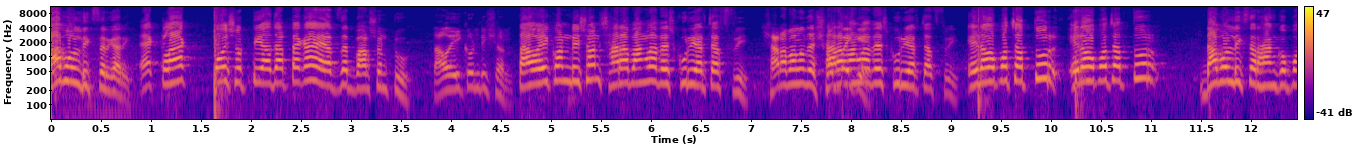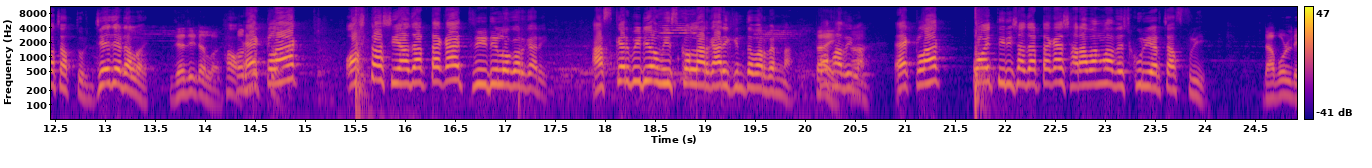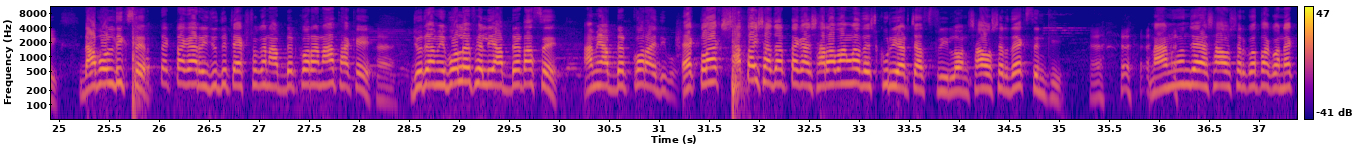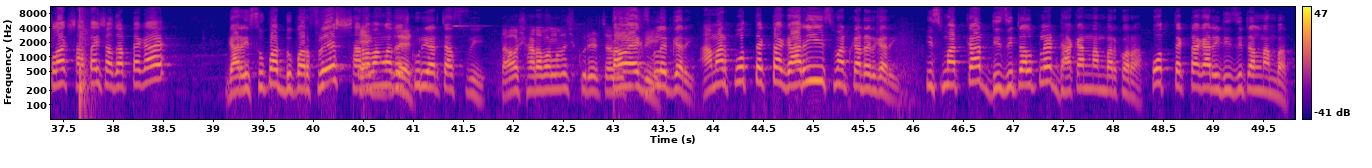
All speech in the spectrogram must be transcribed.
ডাবল ডিক্সের গাড়ি। এক লাখ পঁয়ষট্টি হাজার টাকায় এফজেড ভার্সন টু তাও এই কন্ডিশন তাও এই কন্ডিশন সারা বাংলাদেশ কুরিয়ার চার্জ ফ্রি সারা বাংলাদেশ সারা বাংলাদেশ কুরিয়ার চার্জ ফ্রি এটাও পঁচাত্তর এটাও পঁচাত্তর ডাবল ডিক্সের হাঙ্কো পঁচাত্তর। যে যেটা লয়। যে যেটা লয়। হ্যাঁ, এক লাখ অষ্টাশি হাজার টাকায় থ্রি ডি লোগোর গাড়ি। আজকের ভিডিও মিস করলে আর গাড়ি কিনতে পারবেন না। কথা দিলাম। এক লাখ পঁয়ত্রিশ হাজার টাকায় সারা Bangladesh courier charge free double ডিক্স ডাবল ডিক্সের প্রত্যেকটা গাড়ি যদি ট্যাক্স টোকেন আপডেট করা না থাকে হ্যাঁ। যদি আমি বলে ফেলি আপডেট আছে আমি আপডেট করাই দিব। এক লাখ সাতাইশ হাজার টাকায় সারা বাংলাদেশ কুরিয়ার চার্জ ফ্রি লন সাহসের দেখছেন কি? নারায়ণগঞ্জে সাহসের কথা কন এক লাখ সাতাইশ হাজার টাকায় গাড়ি সুপার ডুপার ফ্রেশ সারা বাংলাদেশ কুরিয়ার চার্জ ফ্রি তাও সারা বাংলাদেশ কুরিয়ার চার্জ তাও এক্স ব্লেড গাড়ি। আমার প্রত্যেকটা গাড়ি স্মার্ট কার্ডের গাড়ি। স্মার্ট কার্ড ডিজিটাল প্লেট ঢাকার নাম্বার করা। প্রত্যেকটা গাড়ি ডিজিটাল নাম্বার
